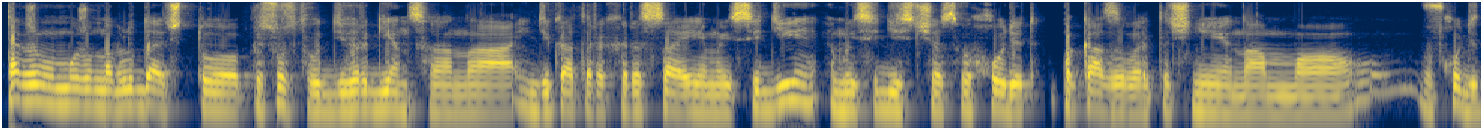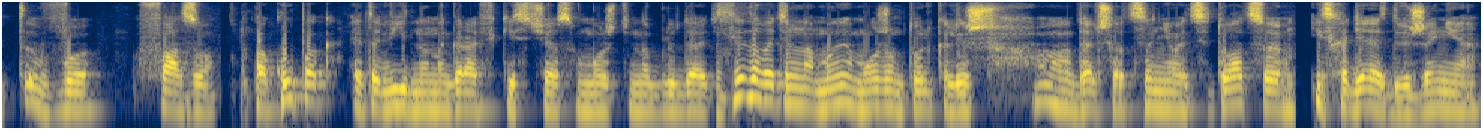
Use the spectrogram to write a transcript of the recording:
Также мы можем наблюдать, что присутствует дивергенция на индикаторах RSI и MACD. MACD сейчас выходит, показывает, точнее нам э, входит в фазу покупок. Это видно на графике сейчас вы можете наблюдать. Следовательно, мы можем только лишь э, дальше оценивать ситуацию, исходя из движения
